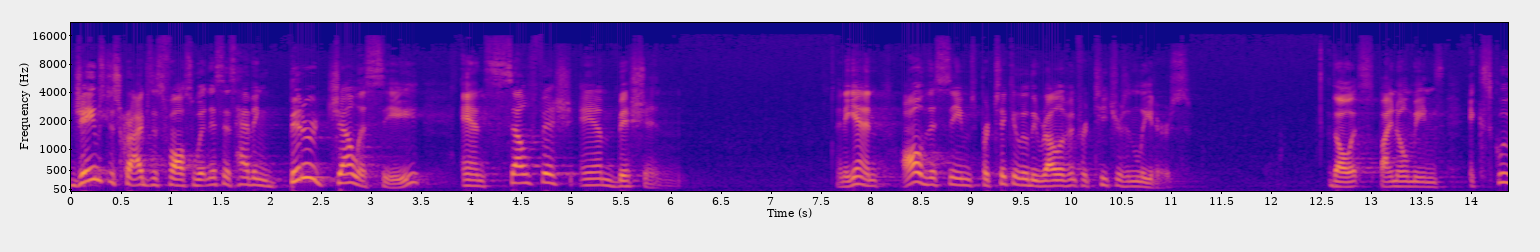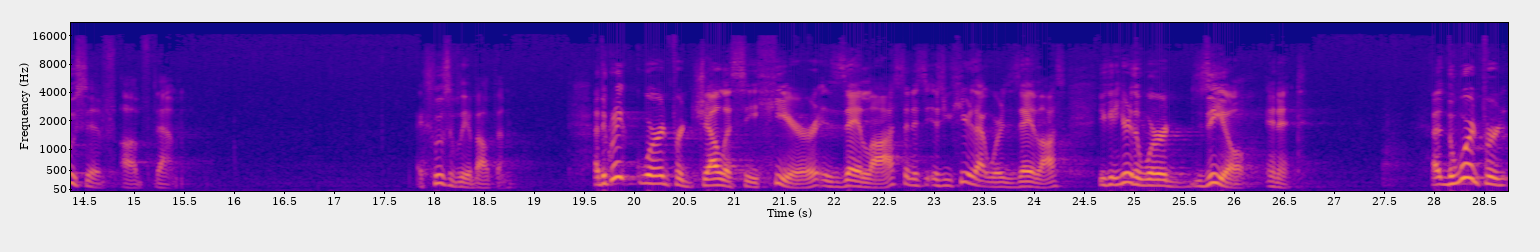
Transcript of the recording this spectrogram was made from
James describes this false witness as having bitter jealousy and selfish ambition. And again, all of this seems particularly relevant for teachers and leaders, though it's by no means exclusive of them. Exclusively about them. Uh, the Greek word for jealousy here is zelos, and as, as, you hear that word zelos, you can hear the word zeal in it. Uh, the word for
